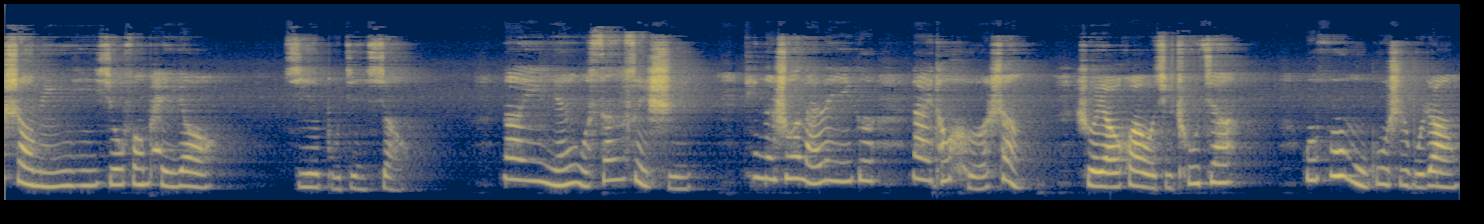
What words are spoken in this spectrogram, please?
少名医修方配药，皆不见效。那一年我三岁时，听得说来了一个癞头和尚。”说要化我去出家，我父母固是不让。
